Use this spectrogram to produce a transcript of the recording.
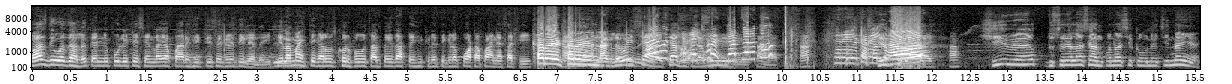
पाच दिवस झालं त्यांनी पोलीस स्टेशनला एफ आय आर हे ती सगळं दिलेलं आहे. हिला माहिती का? रोज खुरप उचालतंय जातं इकडे तिकडे पोटा पाण्यासाठी. खरंय खरंय लागलं हे? अहो, बघा, ही? वेळ दुसऱ्याला शहाणपणा शिकवण्याची नाही आहे.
